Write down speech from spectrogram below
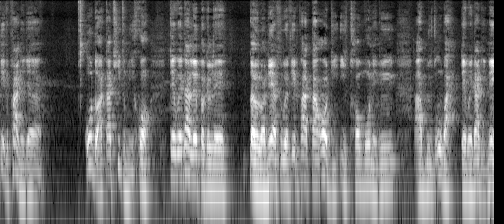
တိတဖာနေတဲ့ဥဒေါ်တာတိတမီခောတေဝေဒလေပကလေတော်လော်နေအသူဝဲတိတဖာတာအော်ဒီအီသောမိုနေဒီအဘလူတူဘာတေဝေဒဒီနေ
